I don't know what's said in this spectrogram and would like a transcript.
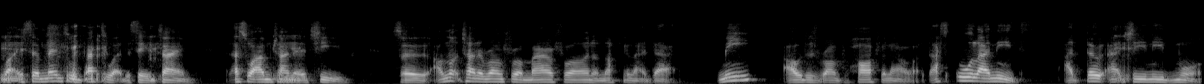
but Mm, it's a mental battle at the same time. That's what I'm trying to mm, achieve. So I'm not trying to run for a marathon or nothing like that. Me, I'll just run for half an hour. That's all I need. I don't actually need more.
